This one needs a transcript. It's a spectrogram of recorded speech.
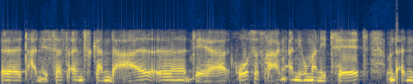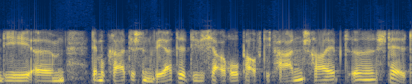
äh, dann ist das ein Skandal, äh, der große Fragen an die Humanität und an die ähm, demokratischen Werte, die sich ja Europa auf die Fahnen schreibt, äh, stellt.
